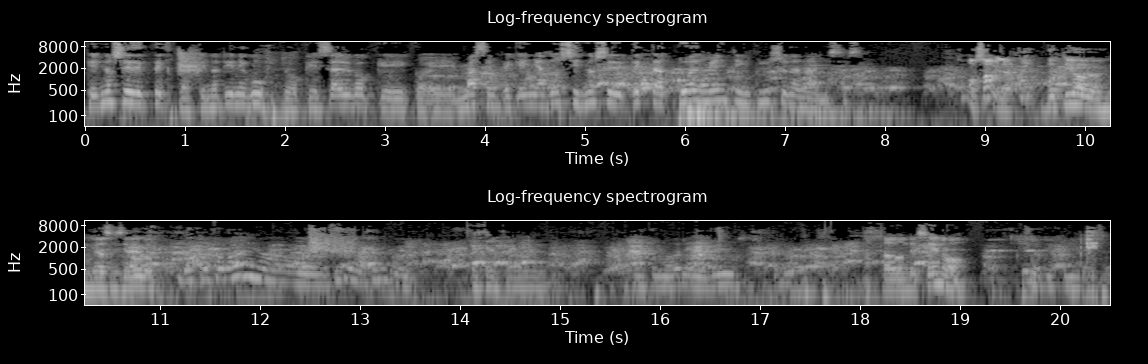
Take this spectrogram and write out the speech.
que no se detecta, que no tiene gusto, que es algo que eh, más en pequeñas dosis no se detecta actualmente incluso en análisis. ¿Cómo sabe la tía? ¿Vos, tío, me vas a decir algo? Los transformadores no. Las transformadoras. Los transformadores de luz. Hasta donde sé, no. ¿Qué es lo que genera eso?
